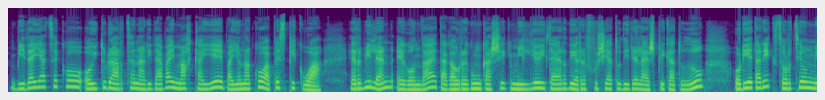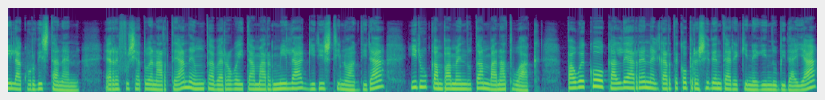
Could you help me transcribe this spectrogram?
Bidaiatzeko ohitura hartzen ari da bai markaie baionako apezpikua. Erbilen, egonda eta gaur egun kasik milioi eta erdi errefusiatu direla esplikatu du, horietarik zortzeun mila kurdistanen. Errefusiatuen artean, eunta berrogeita mar mila giristinoak dira, hiru kanpamendutan banatuak. Paueko kaldearren elkarteko presidentearekin egindu bidaia,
